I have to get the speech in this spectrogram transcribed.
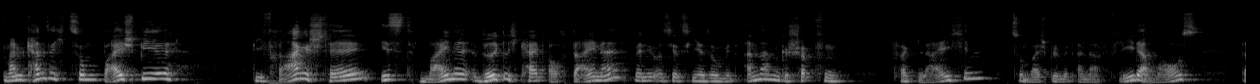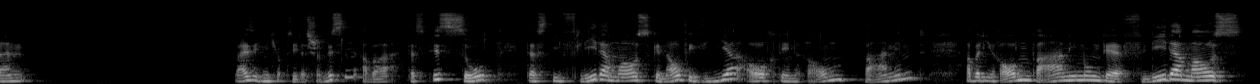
Man kann sich zum Beispiel die Frage stellen, ist meine Wirklichkeit auch deine? Wenn wir uns jetzt hier so mit anderen Geschöpfen vergleichen, zum Beispiel mit einer Fledermaus, dann weiß ich nicht, ob Sie das schon wissen, aber das ist so, dass die Fledermaus genau wie wir auch den Raum wahrnimmt, aber die Raumwahrnehmung der Fledermaus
